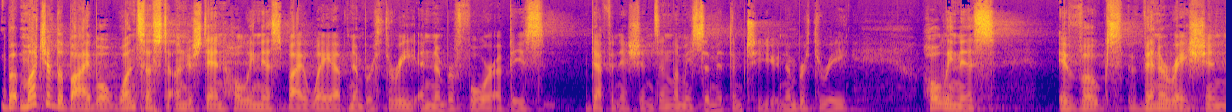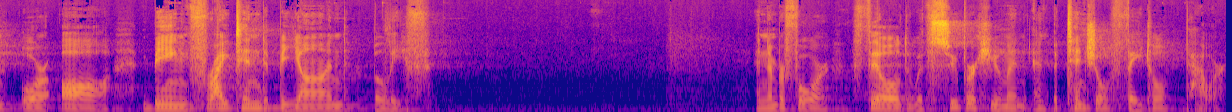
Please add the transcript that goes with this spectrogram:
But much of the Bible wants us to understand holiness by way of number three and number four of these definitions, and let me submit them to you. Number three, holiness evokes veneration or awe, being frightened beyond belief. And number four, filled with superhuman and potential fatal power.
